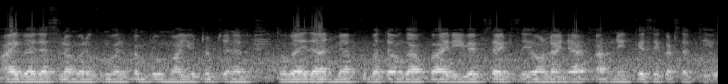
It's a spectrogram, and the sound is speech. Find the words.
हाय गाइस, अस्सलाम वालेकुम welcome to my YouTube channel. तो गाइस, आज मैं आपको बताऊँगा आप फायरी वेबसाइट से ऑनलाइन अर्निंग कैसे कर सकती हो।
